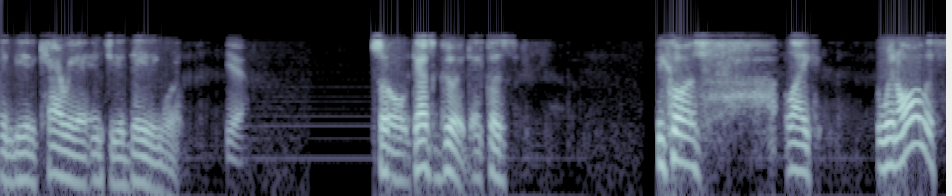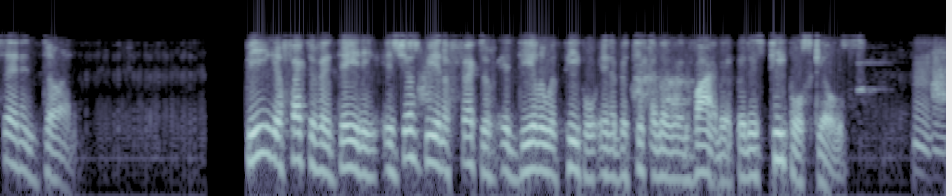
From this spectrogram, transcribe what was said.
and being able to carry that into your dating world. Yeah. So that's good because because like when all is said and done, being effective at dating is just being effective at dealing with people in a particular environment, but it's people skills. hmm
